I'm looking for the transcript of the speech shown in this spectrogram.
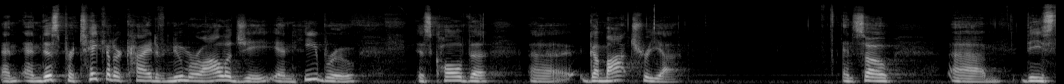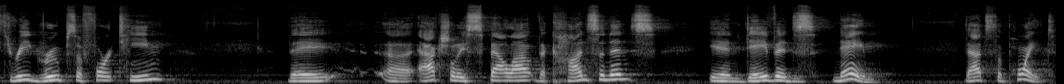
And, and this particular kind of numerology in Hebrew is called the uh, gematria. And so um, these three groups of 14, they uh, actually spell out the consonants in David's name. That's the point.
